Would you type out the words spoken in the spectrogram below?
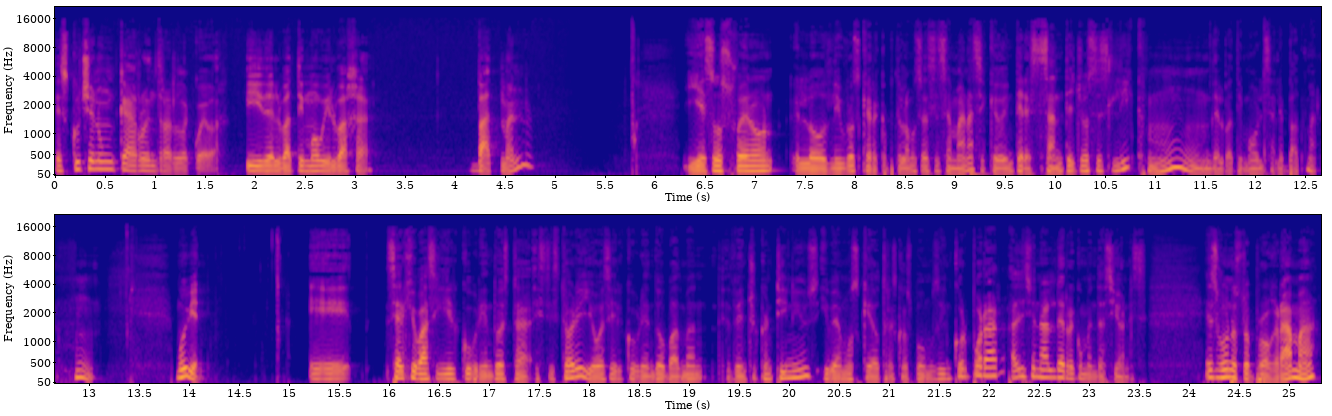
escuchan un carro entrar a la cueva. Y del batimóvil baja Batman. Y esos fueron los libros que recapitulamos hace semana. Se quedó interesante Joseph League. Mm, del batimóvil sale Batman. Mm. Muy bien. Eh, Sergio va a seguir cubriendo esta, esta historia, yo voy a seguir cubriendo Batman Adventure Continues y vemos qué otras cosas podemos incorporar adicional de recomendaciones. Eso fue nuestro programa.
